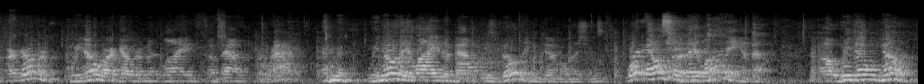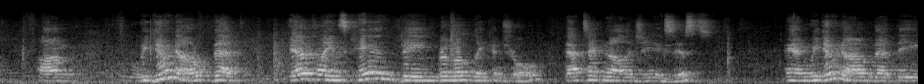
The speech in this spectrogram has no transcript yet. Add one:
our government. We know our government lied about Iraq. We know they lied about these building demolitions. What else are they lying about? Uh, we don't know. Um, we do know that airplanes can be remotely controlled. That technology exists. And we do know that the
